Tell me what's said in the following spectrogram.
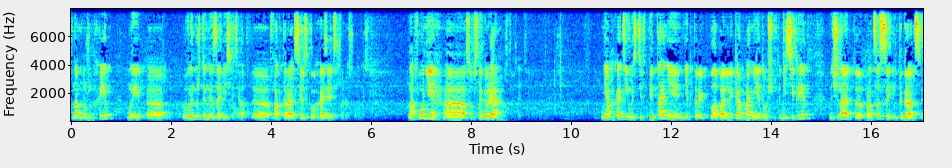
нам нужен хлеб, мы э, вынуждены зависеть от э, фактора сельского хозяйства. На фоне, э, собственно говоря, необходимости в питании некоторые глобальные компании, это, в общем-то, не секрет, начинают э, процессы интеграции.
